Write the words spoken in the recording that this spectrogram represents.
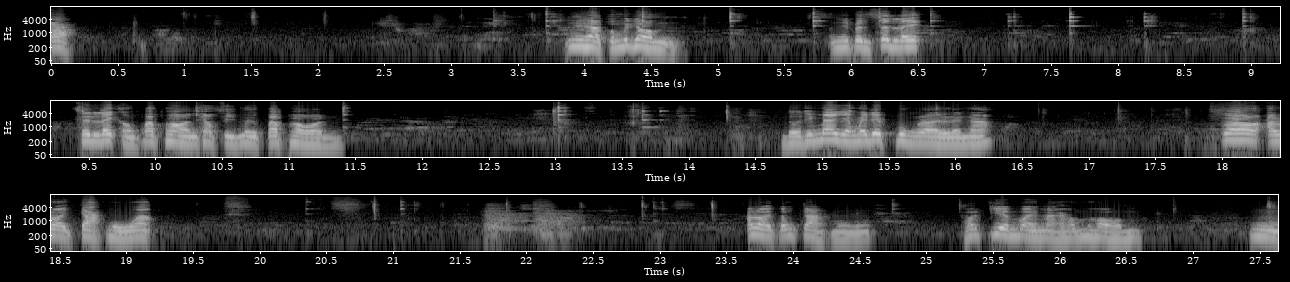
จ้ะนี่ค่ะคุณผู้ชม อันนี้เป็นเส้นเล็ก ส้นเล็กของป้าพรครับฝีมือป้าพร โดยที่แม่ยังไม่ได้ปรุงอะไรเลยนะ ก็อร่อยจากหมูอะ อร่อยตรงกากหมู เขาเจียมใหม่ๆหอมๆ อืม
